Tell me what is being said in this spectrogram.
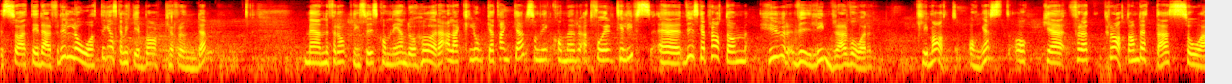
Så att det är därför det låter ganska mycket i bakgrunden. Men förhoppningsvis kommer ni ändå höra alla kloka tankar som ni kommer att få er till livs. Eh, vi ska prata om hur vi lindrar vår klimatångest och eh, för att prata om detta så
